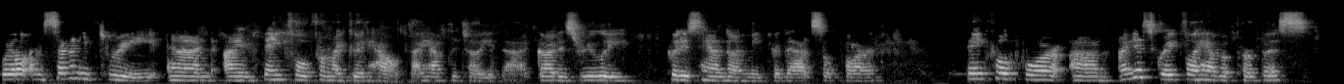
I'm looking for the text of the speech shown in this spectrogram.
Well, I'm 73 and I'm thankful for my good health. I have to tell you that. God has really put his hand on me for that so far. Thankful for, um, I'm just grateful I have a purpose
